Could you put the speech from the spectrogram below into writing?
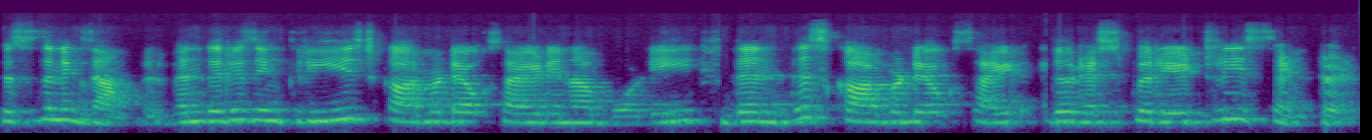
This is an example. When there is increased carbon dioxide in our body, then this carbon dioxide, the respiratory center,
